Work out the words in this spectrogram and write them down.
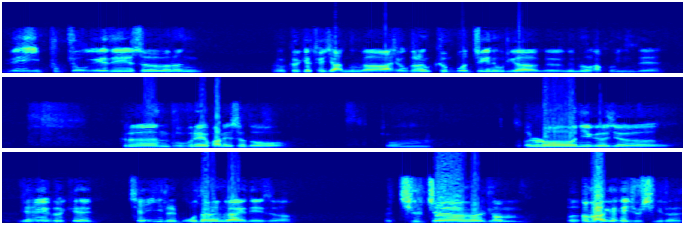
왜 이 북쪽에 대해서는 어, 그렇게 되지 않는가? 아주 그런 근본적인 우리가 그 의문을 갖고 있는데 그런 부분에 관해서도 좀 언론이 그저 왜 그렇게 제 일을 못하는가에 대해서 그 질정을 좀 엄하게 해주시기를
